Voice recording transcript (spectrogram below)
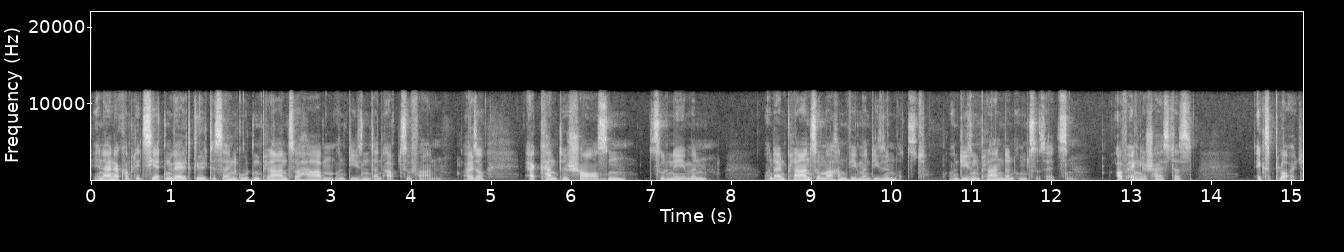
In einer komplizierten Welt gilt es, einen guten Plan zu haben und diesen dann abzufahren. Also erkannte Chancen zu nehmen und einen Plan zu machen, wie man diese nutzt. und diesen Plan dann umzusetzen. Auf Englisch heißt das Exploit.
